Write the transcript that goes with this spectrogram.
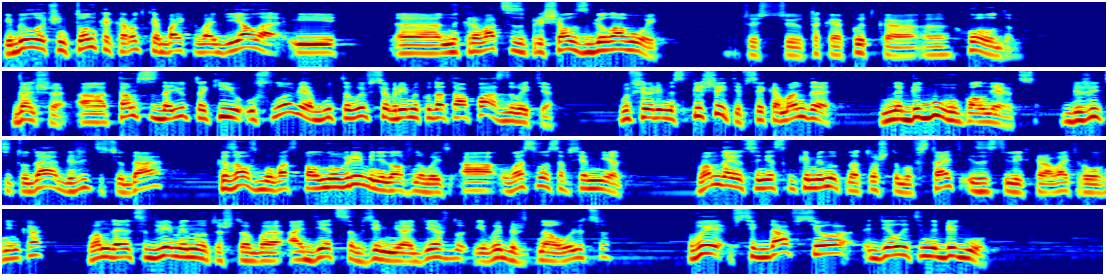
И было очень тонкое, короткое байковое одеяло, и э, накрываться запрещалось с головой. То есть э, такая пытка э, холодом. Дальше. А, там создают такие условия, будто вы все время куда-то опаздываете. Вы все время спешите, все команды на бегу выполняются. Бежите туда, бежите сюда. Казалось бы, у вас полно времени должно быть, а у вас его совсем нет. Вам дается несколько минут на то, чтобы встать и застелить кровать ровненько. Вам дается две минуты, чтобы одеться в зимнюю одежду и выбежать на улицу. Вы всегда все делаете на бегу.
